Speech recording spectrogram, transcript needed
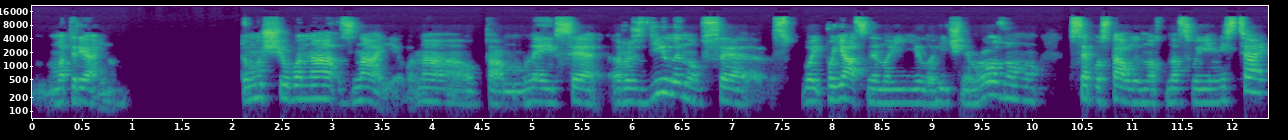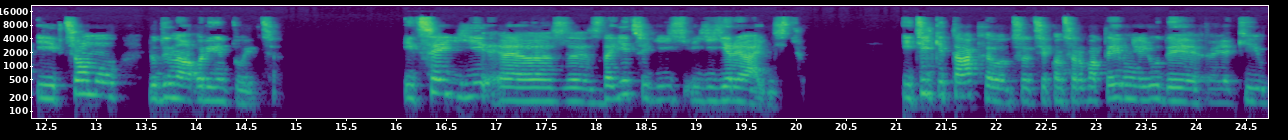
матеріального. Тому що вона знає, вона там в неї все розділено, все пояснено її логічним розумом, все поставлено на свої місця, і в цьому людина орієнтується. І це її, е, здається їй, її реальністю. І тільки так е, ці консервативні люди, е, які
